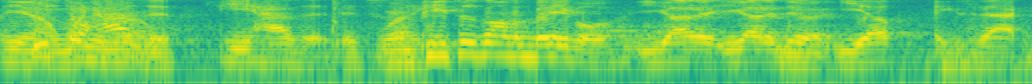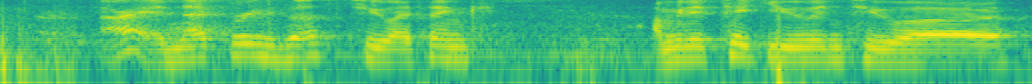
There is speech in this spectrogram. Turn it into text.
you know, he still has Rome. it. He has it. It's When like, pizza's on a bagel, you gotta you gotta do it. Yep, exactly. All right, and that brings us to I think I'm gonna take you into a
